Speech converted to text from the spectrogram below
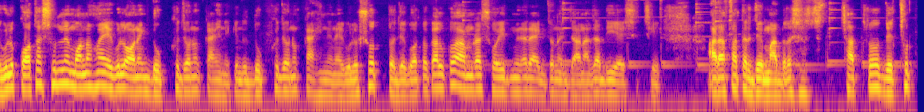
এগুলো কথা শুনলে মনে হয় এগুলো অনেক দুঃখজনক কাহিনী, কিন্তু দুঃখজনক কাহিনী না, এগুলো সত্য যে গতকালকেও আমরা শহীদ মিনারে একজনের জানাজা দিয়ে এসেছি। আরাফাতের যে মাদ্রাসা ছাত্র যে ছোট্ট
